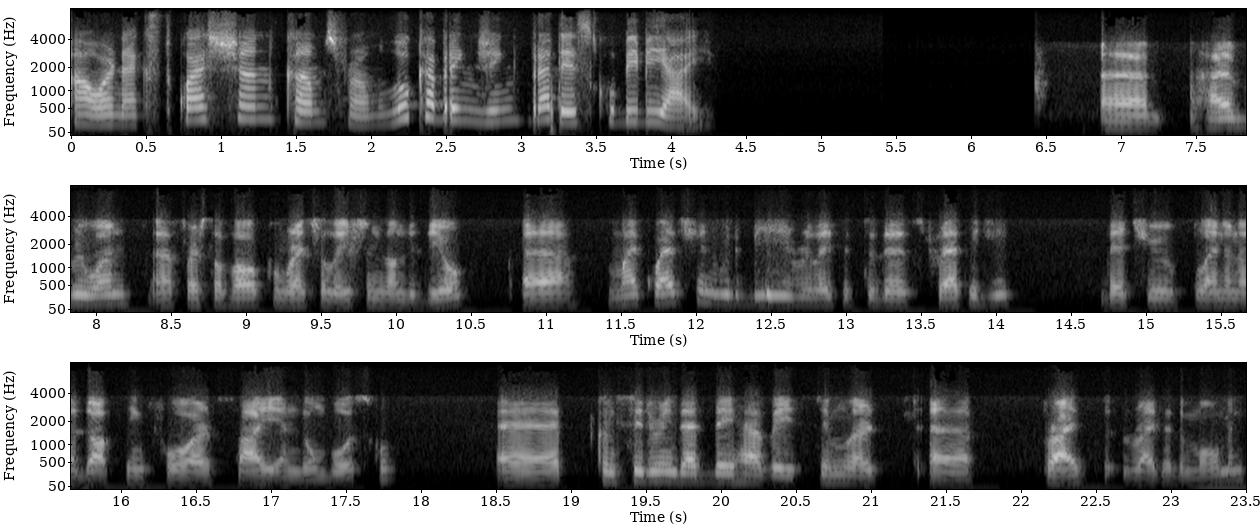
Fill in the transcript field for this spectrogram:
Our next question comes from Lucca Brendim, Bradesco BBI. Um, hi, everyone. Uh, first of all, congratulations on the deal. Uh, my question would be related to the strategy that you plan on adopting for SAE and Dom Bosco. Uh, considering that they have a similar price right at the moment,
